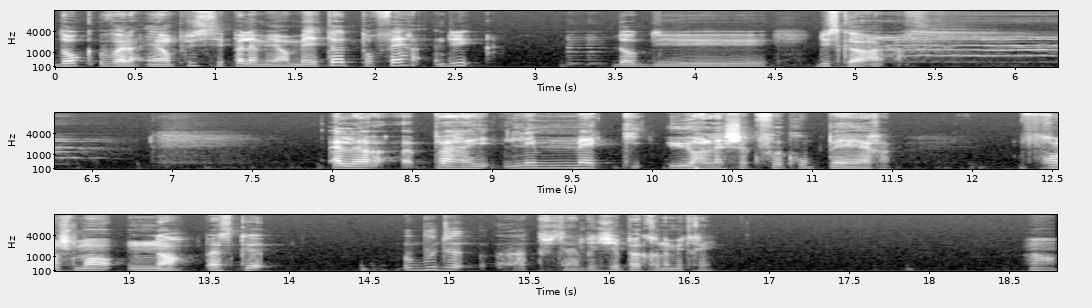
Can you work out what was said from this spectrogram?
Donc voilà, et en plus c'est pas la meilleure méthode pour faire du donc du du score. hein. Alors pareil, les mecs qui hurlent à chaque fois qu'on perd, franchement non, parce que au bout de ah putain mais j'ai pas chronométré. Oh,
